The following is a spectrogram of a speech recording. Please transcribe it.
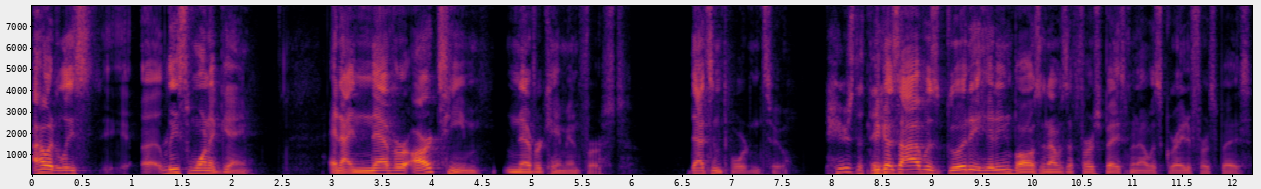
I would at least at least won a game. And I never our team never came in first. That's important too. Here's the thing. Because I was good at hitting balls and I was a first baseman. I was great at first base.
